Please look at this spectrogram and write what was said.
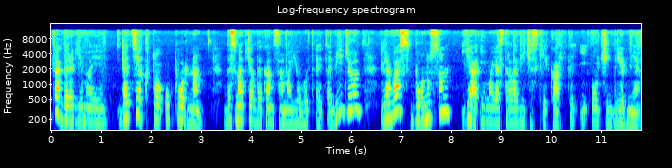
Итак, дорогие мои, для тех, кто упорно досмотрел до конца мое вот это видео, для вас бонусом я и мои астрологические карты и очень древняя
